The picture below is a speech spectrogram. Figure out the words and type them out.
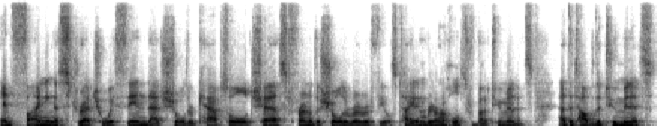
and finding a stretch within that shoulder capsule, chest, front of the shoulder, wherever it feels tight. And we're going to hold this for about two minutes. At the top of the two minutes,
